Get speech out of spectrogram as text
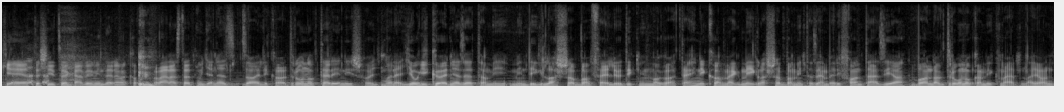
kihelyettesítve kb. mindenre megkaptuk a választ. Tehát ugyanez zajlik a drónok terén is, hogy van egy jogi környezet, ami mindig lassabban fejlődik, mint maga a technika, meg még lassabban, mint az emberi fantázia. Vannak drónok, amik már nagyon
